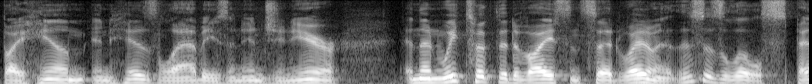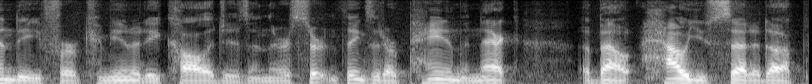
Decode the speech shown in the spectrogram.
by him in his lab. He's an engineer. And then we took the device and said, wait a minute, this is a little spendy for community colleges, and there are certain things that are pain in the neck about how you set it up.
